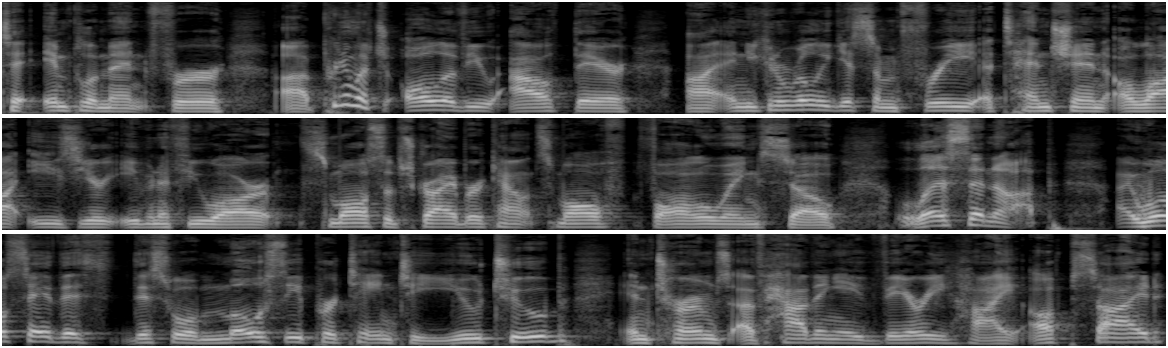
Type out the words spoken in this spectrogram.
to implement for uh, pretty much all of you out there. Uh, and you can really get some free attention a lot easier, even if you are small subscriber count, small following. So listen up. I will say this: this will mostly pertain to YouTube in terms of having a very high upside.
